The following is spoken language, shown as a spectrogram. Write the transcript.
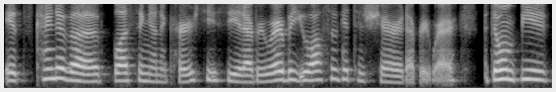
it's kind of a blessing and a curse. You see it everywhere, but you also get to share it everywhere. But don't be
